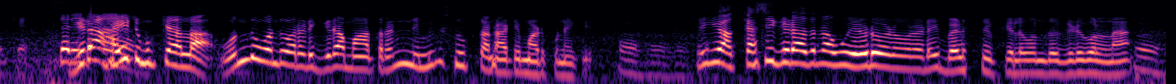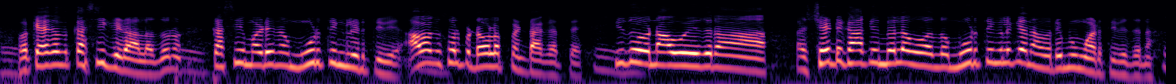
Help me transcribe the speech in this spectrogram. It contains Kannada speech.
ಓಕೆ ಸರ್ ಗಿಡ ಹೈಟ್ ಮುಖ್ಯ ಅಲ್ಲ. ಒಂದು ಒಂದೂವರೆ ಅಡಿ ಗಿಡ ಮಾತ್ರ ನಿಮಗೆ ಸೂಕ್ತ ನಾಟಿ ಮಾಡ್ಕೊಳಕ್ಕೆ. ಈಗ ಕಸಿ ಗಿಡ ಆದ್ರೆ ನಾವು ಎರಡು ಎರಡೂವರೆ ಅಡಿ ಬೆಳೆಸ್ತೀವಿ ಕೆಲವೊಂದು ಗಿಡಗಳನ್ನ ಓಕೆ ಯಾಕಂದ್ರೆ ಕಸಿ ಗಿಡ ಅಲ್ಲ ಅದು. ಕಸಿ ಮಾಡಿ ನಾವು ಮೂರು ತಿಂಗಳು ಇಡ್ತೀವಿ. ಆವಾಗ ಸ್ವಲ್ಪ ಡೆವಲಪ್ಮೆಂಟ್ ಆಗುತ್ತೆ. ಇದು ನಾವು ಇದನ್ನ ಶೆಡ್ಗೆ ಹಾಕಿದ ಮೇಲೆ ಒಂದು ಮೂರು ತಿಂಗಳಿಗೆ ನಾವು ರಿಮೂವ್ ಮಾಡ್ತೀವಿ ಇದನ್ನ.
